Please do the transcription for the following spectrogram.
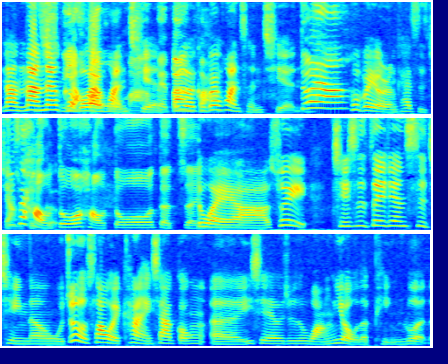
那那那可不可以换钱？没办法，可不可以换成钱？对啊，会不会有人开始讲、这个？就是好多好多的争议。对啊，所以其实这件事情呢，我就有稍微看一下公呃一些就是网友的评论，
